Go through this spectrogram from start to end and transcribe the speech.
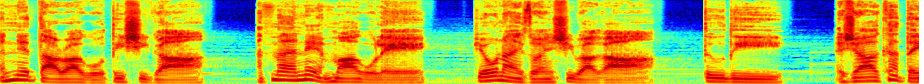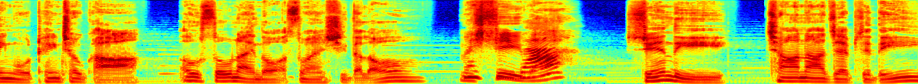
အနှစ်သာရကိုသိရှိကာအမှန်နှင့်အမှားကိုလည်းပြောနိုင်စွမ်းရှိပါကသူသည်အရာခတ်သိမ်းကိုထိမ့်ချုပ်ကာအုပ်စိုးနိုင်သောအစွမ်းရှိသလောမရှိပါရှင်းသည်ခြားနာချက်ဖြစ်သည်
